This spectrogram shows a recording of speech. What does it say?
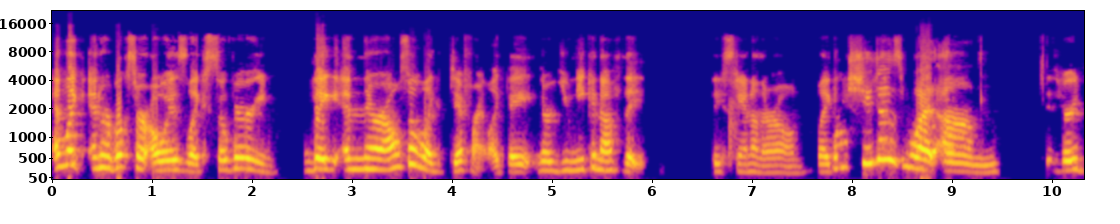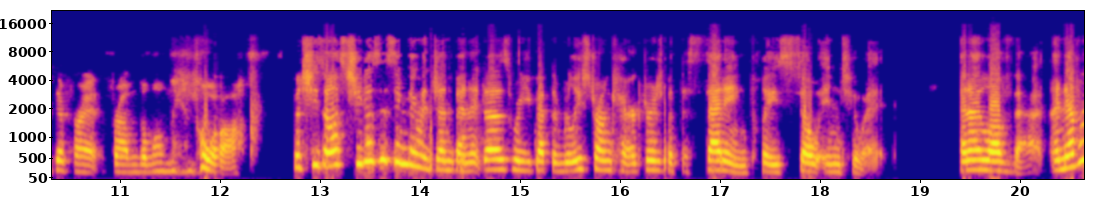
And like, and her books are always like so very they, and they're also like different. Like they they're unique enough that they stand on their own. Like well, she does what um is very different from the Lonely and the Lost. But she's also she does the same thing that Jenn Bennett does, where you've got the really strong characters, but the setting plays so into it. And I love that. I never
